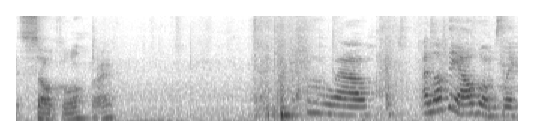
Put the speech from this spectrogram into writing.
it's so cool, right? Oh wow. I love the albums, like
